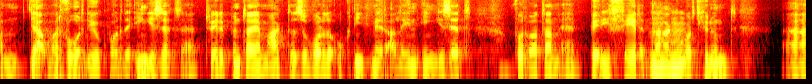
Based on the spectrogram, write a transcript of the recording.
um, ja, waarvoor die ook worden ingezet. Hè. tweede punt dat je maakte, ze worden ook niet meer alleen ingezet voor wat dan hè, perifere taken mhm. wordt genoemd. Uh,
